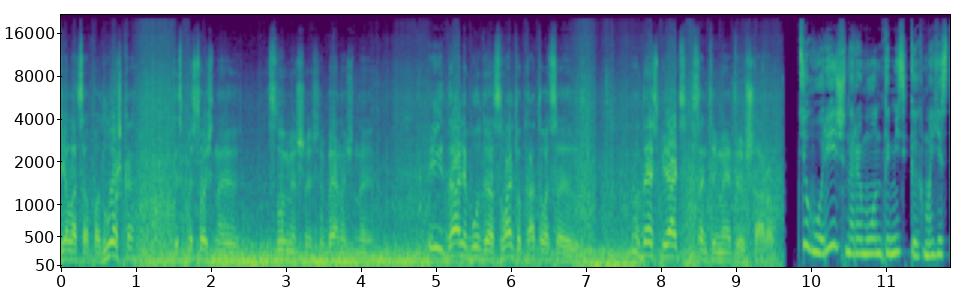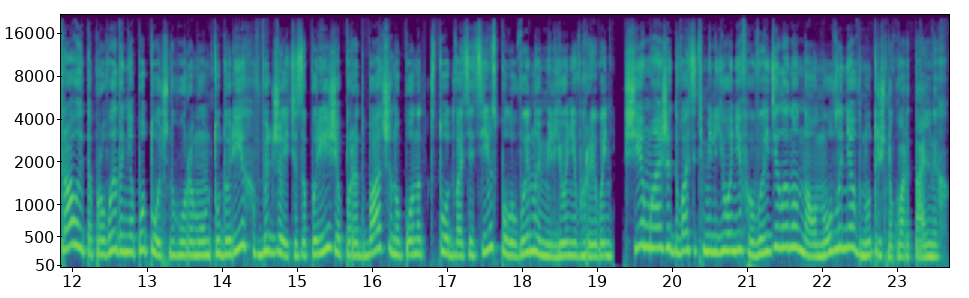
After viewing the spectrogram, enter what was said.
делаться подложка із пісочної суміші щебеночної. І далі буде асфальт укатуватися ну, десь 5 сантиметрів шаром. Цьогоріч на ремонти міських магістралей та проведення поточного ремонту доріг в бюджеті Запоріжжя передбачено понад 127,5 мільйонів гривень. Ще майже 20 мільйонів виділено на оновлення внутрішньоквартальних.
